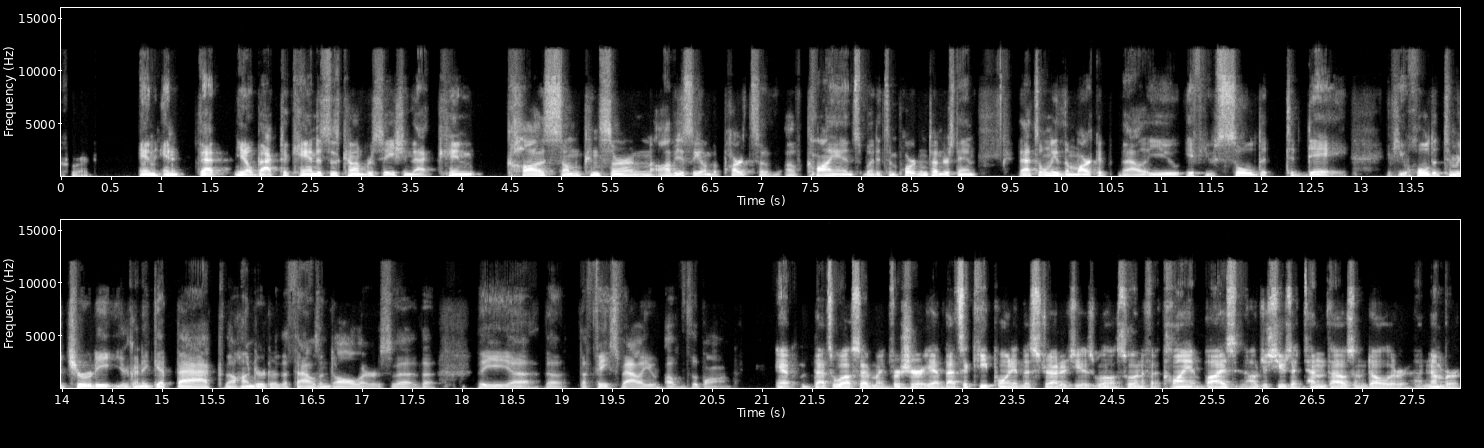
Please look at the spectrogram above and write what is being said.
Correct. And mm-hmm. and that you know back to candace's conversation that can cause some concern obviously on the parts of of clients but it's important to understand that's only the market value if you sold it today if you hold it to maturity, you're going to get back the hundred or the thousand dollars, the the the uh, the the face value of the bond. Yeah, that's well said, Mike, for sure. Yeah, that's a key point in this strategy as well. So, and if a client buys, and I'll just use a ten thousand dollar uh, number,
